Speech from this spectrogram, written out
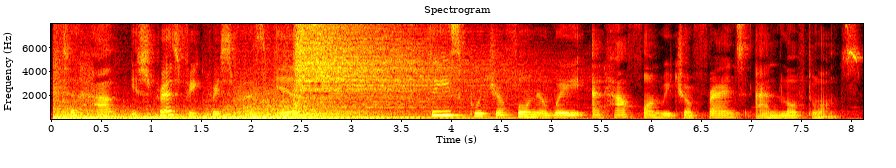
to have a stress free Christmas is please put your phone away and have fun with your friends and loved ones.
